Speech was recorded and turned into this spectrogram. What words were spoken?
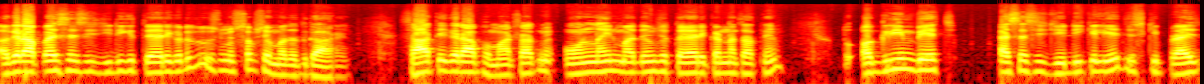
अगर आप एस एस की तैयारी करें तो उसमें सबसे मददगार है। साथ ही अगर आप हमारे साथ में ऑनलाइन माध्यम से तैयारी करना चाहते हैं तो अग्रिम बेच एस एस के लिए जिसकी प्राइस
